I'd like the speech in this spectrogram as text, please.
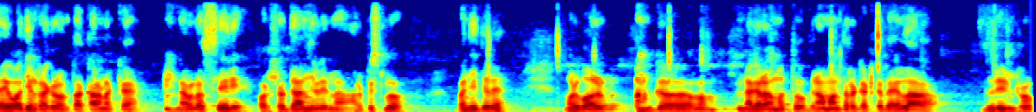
ದೈವಾಧೀನರಾಗಿರುವಂಥ ಕಾರಣಕ್ಕೆ ನಾವೆಲ್ಲ ಸೇರಿ ಅವ್ರ ಶ್ರದ್ಧಾಂಜಲಿನ ಅರ್ಪಿಸಲು ಬಂದಿದ್ದೇವೆ. ಮುಳಬಾಲ್ ಗ, ನಗರ ಮತ್ತು ಗ್ರಾಮಾಂತರ ಘಟಕದ ಎಲ್ಲ ಧುರೀಣರು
